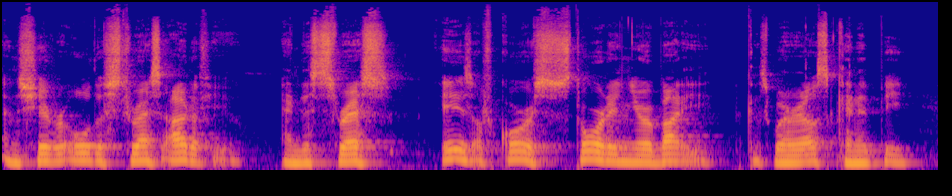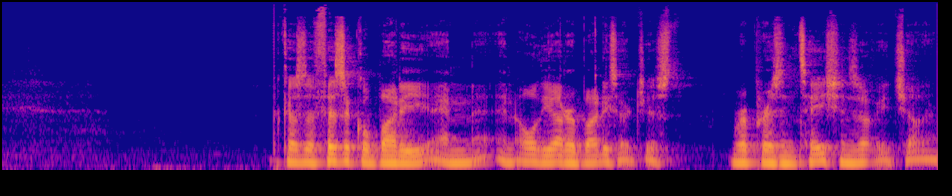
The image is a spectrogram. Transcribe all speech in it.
and shiver all the stress out of you. And the stress is, of course, stored in your body, because where else can it be? because the physical body and, and all the other bodies are just representations of each other.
